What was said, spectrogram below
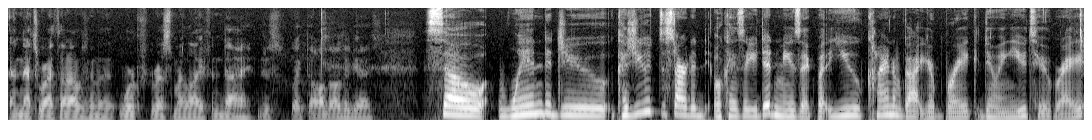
and that's where I thought I was gonna work for the rest of my life and die, just like all the other guys. So when did you? Because you started. Okay, so you did music, but you kind of got your break doing YouTube, right?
